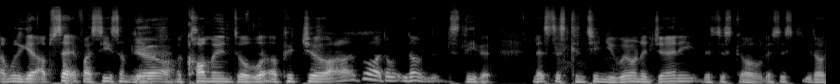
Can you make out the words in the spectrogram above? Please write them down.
I'm going to get upset if I see something, Yeah. a comment or what, a picture. I, bro, I don't, you know, just leave it. Let's just continue. We're on a journey. Let's just go. Let's just, you know,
